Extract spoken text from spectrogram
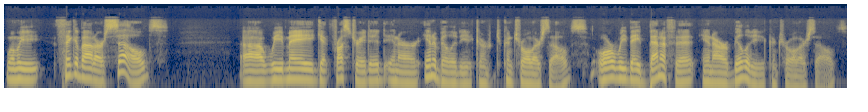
when we think about ourselves, uh, we may get frustrated in our inability to, co- to control ourselves, or we may benefit in our ability to control ourselves.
